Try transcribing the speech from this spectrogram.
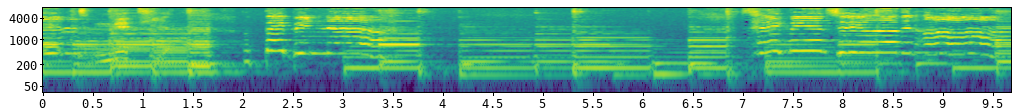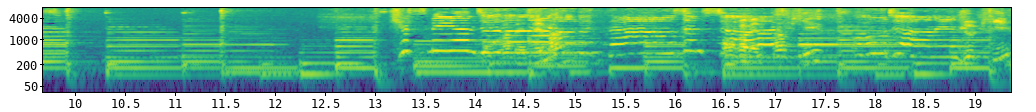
on étire. On ramène les mains, on ramène un pied, deux pieds,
